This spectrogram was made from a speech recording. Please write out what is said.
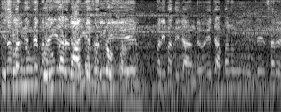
ਕਿਸੇ ਨੂੰ ਗੁਰੂ ਘਰ ਜਾਣ ਤੋਂ ਥੋੜੀ ਰੋਕ ਸਕਦੇ ਭਲੀ ਭਾਦੀ ਜਾਣਦੇ ਹੋ। ਇਹ ਤਾਂ ਆਪਾਂ ਨੂੰ ਸਰ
